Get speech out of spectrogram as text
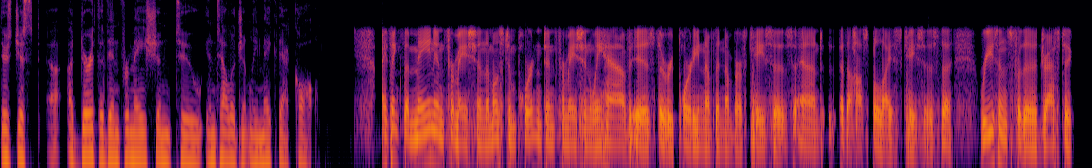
there's just a dearth of information to intelligently make that call? I think the main information, the most important information we have is the reporting of the number of cases and the hospitalized cases. The reasons for the drastic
